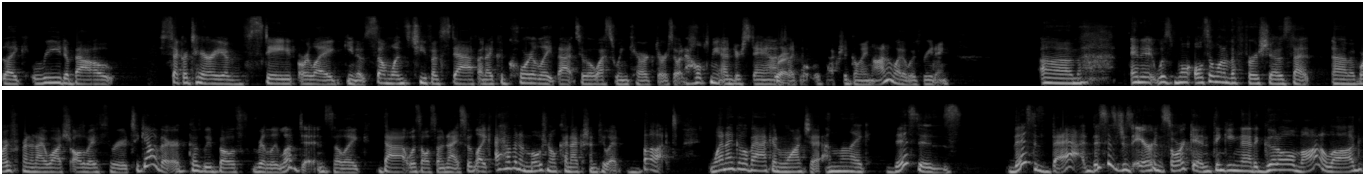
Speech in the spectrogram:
like read about Secretary of State or like you know someone's chief of staff, and I could correlate that to a West Wing character. So it helped me understand Right. like what was actually going on and what I was reading. Um, and it was also one of the first shows that uh, my boyfriend and I watched all the way through together because we both really loved it. And so like that was also nice. So like I have an emotional connection to it. But when I go back and watch it, I'm like, this is this is bad. This is just Aaron Sorkin thinking that a good old monologue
